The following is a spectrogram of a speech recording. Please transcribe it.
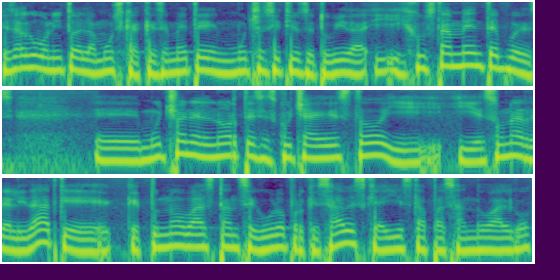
es algo bonito de la música que se mete en muchos sitios de tu vida. Y, justamente pues eh, mucho en el norte se escucha esto y, es una realidad que, tú no vas tan seguro porque sabes que ahí está pasando algo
